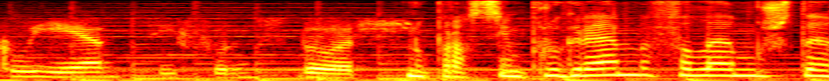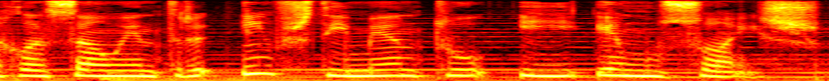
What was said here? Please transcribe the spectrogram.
clientes e fornecedores. No próximo programa falamos da relação entre investimento e emoções.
